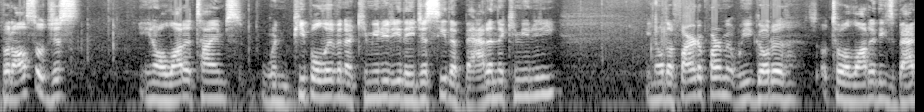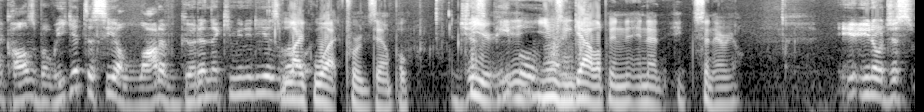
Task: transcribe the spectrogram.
but also just you know a lot of times when people live in a community they just see the bad in the community you know the fire department we go to to a lot of these bad calls but we get to see a lot of good in the community as well Like what, for example? just Here, people using running- Gallup in, in that scenario. you you know just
